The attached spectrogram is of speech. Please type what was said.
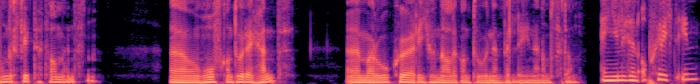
140-tal mensen. een hoofdkantoor in Gent, maar ook regionale kantoren in Berlijn en Amsterdam. En jullie zijn opgericht in?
